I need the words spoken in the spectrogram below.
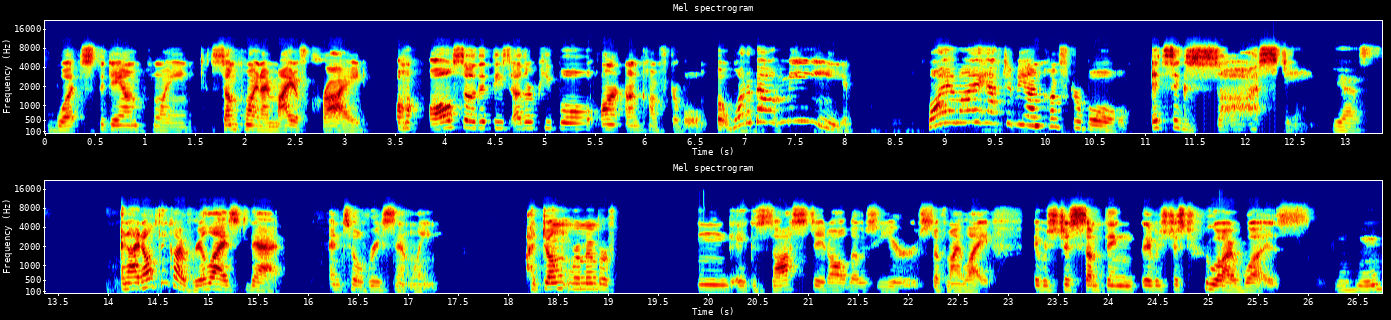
What's the damn point? Some point, I might have cried also that these other people aren't uncomfortable. But what about me? Why am I have to be uncomfortable? It's exhausting. Yes. And I don't think I realized that until recently. I don't remember being exhausted all those years of my life. It was just something, it was just who I was. Mm-hmm.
